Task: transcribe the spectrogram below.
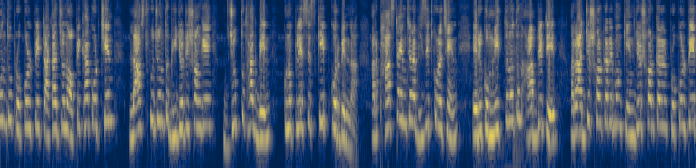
বন্ধু প্রকল্পে টাকার জন্য অপেক্ষা করছেন লাস্ট পর্যন্ত ভিডিওটির সঙ্গে যুক্ত থাকবেন। কোনো প্লেসে স্কিপ করবেন না। আর ফার্স্ট টাইম যারা ভিজিট করেছেন, এরকম নিত্য নতুন আপডেটেড রাজ্য সরকার এবং কেন্দ্রীয় সরকারের প্রকল্পের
